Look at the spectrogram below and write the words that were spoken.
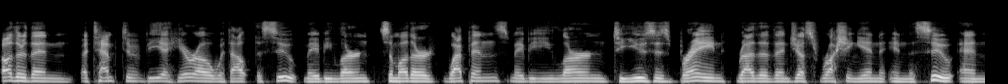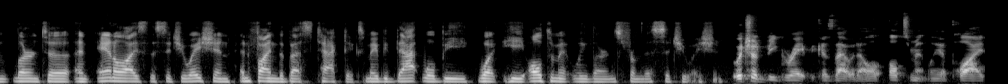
other than attempt to be a hero without the suit. Maybe learn some other weapons, maybe learn to use his brain rather than just rushing in in the suit and learn to and analyze the situation and find the best tactics. Maybe that will be what he ultimately learns from this situation. Which would be great because that would ultimately apply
